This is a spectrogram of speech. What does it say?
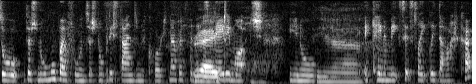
so there's no mobile phones, there's nobody standing recording everything. Right. It's very much, you know, Yeah. it kind of makes it slightly darker.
